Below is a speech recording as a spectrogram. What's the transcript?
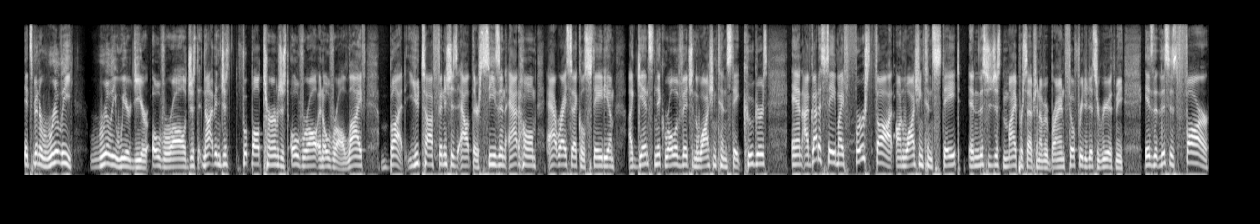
It's been a really, really weird year overall. Just not in just football terms, just overall and overall life. But Utah finishes out their season at home at Rice Eccles Stadium against Nick Rolovich and the Washington State Cougars. And I've got to say, my first thought on Washington State and this is just my perception of it, Brian, feel free to disagree with me, is that this is far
